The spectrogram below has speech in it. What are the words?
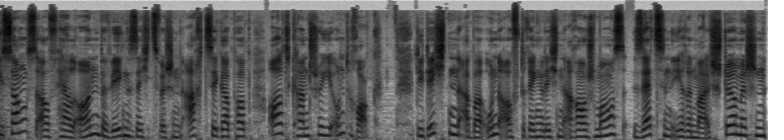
Die Songs auf Hell On bewegen sich zwischen 80er Pop, Alt Country und Rock. Die dichten, aber unaufdringlichen Arrangements setzen ihren mal stürmischen,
